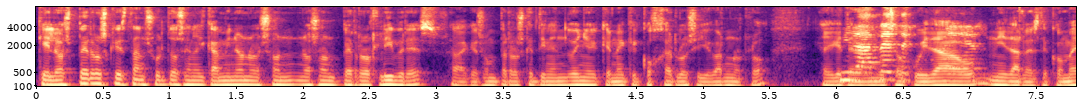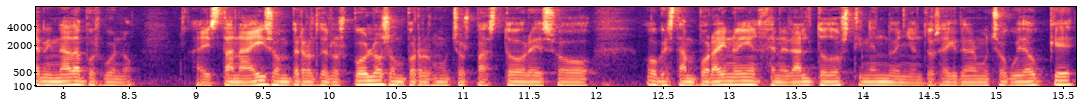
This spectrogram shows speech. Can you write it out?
que los perros que están sueltos en el camino no son, no son perros libres, o sea, que son perros que tienen dueño y que no hay que cogerlos y llevárnoslo, que hay que tener mucho cuidado, ni darles de comer ni nada, pues bueno, ahí están ahí, son perros de los pueblos, son perros muchos pastores o, o que están por ahí, ¿no? Y en general todos tienen dueño, entonces hay que tener mucho cuidado que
